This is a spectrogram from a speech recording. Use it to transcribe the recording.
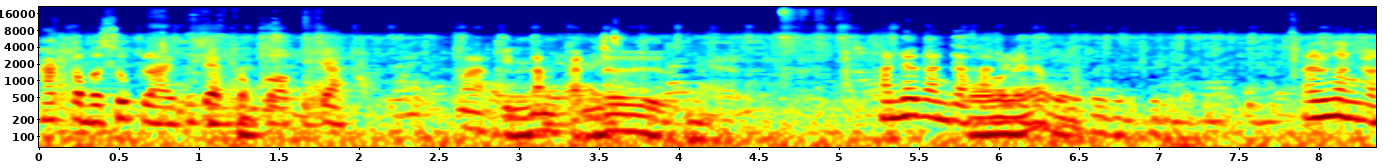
พักกับบะซุปลายคือแบบกรอบจ้ะมากินน้ำกันเด้อทันเดอร์กันจ้ะทันเด้อกันทันเดอร์กันจ้ะ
